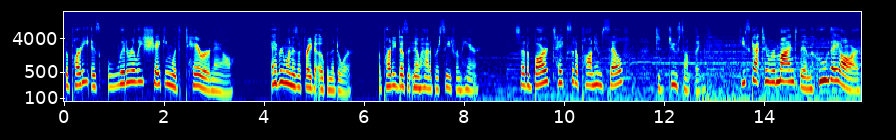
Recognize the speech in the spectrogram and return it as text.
The party is literally shaking with terror now. Everyone is afraid to open the door. The party doesn't know how to proceed from here. So the bard takes it upon himself to do something. He's got to remind them who they are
